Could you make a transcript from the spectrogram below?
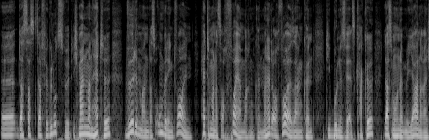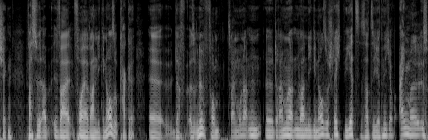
äh, dass das dafür genutzt wird. Ich meine, man hätte, würde man das unbedingt wollen, hätte man das auch vorher machen können. Man hätte auch vorher sagen können, die Bundeswehr ist kacke, lass mal 100 Milliarden reinstecken. Was wird ab, weil vorher waren die genauso kacke. Äh, da, also ne, vor zwei Monaten, äh, drei Monaten waren die genauso schlecht wie jetzt. Das hat sich jetzt nicht auf einmal ist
